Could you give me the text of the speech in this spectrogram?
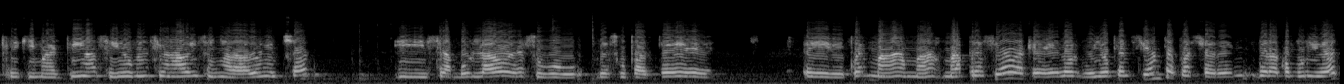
Ricky Martín ha sido mencionado y señalado en el chat y se han burlado de su, de su parte eh, pues más, más, más preciada, que es el orgullo que él siente, pues ser de la comunidad.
